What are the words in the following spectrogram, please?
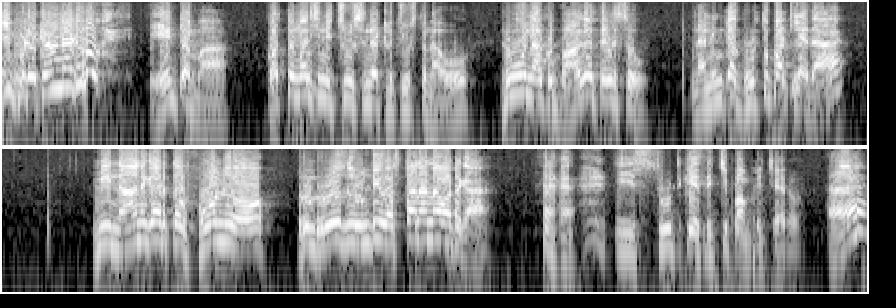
ఇప్పుడు ఎక్కడున్నాడు? ఏంటమ్మా? కొత్త మనిషిని చూసినట్లు చూస్తున్నావు. నువ్వు నాకు బాగా తెలుసు. నన్ను ఇంకా గుర్తుపట్టలేదా? మీ నాన్నగారితో ఫోన్లో రెండు రోజులు ఉండి వస్తానన్నావటగా. ఈ సూట్ కేసు ఇచ్చి పంపించారు. ఆ?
